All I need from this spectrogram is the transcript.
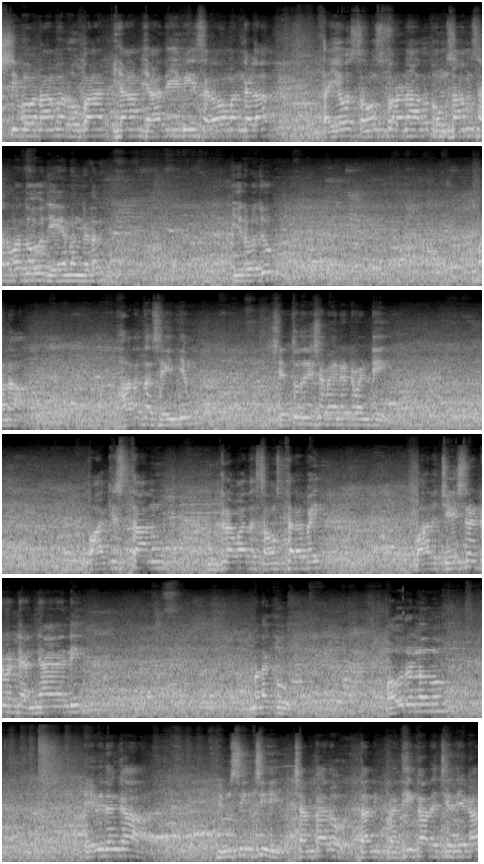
శివో నామ రూపాభ్యాం యాదేవి సర్వమంగళ. తయో సంస్మరణాల పుంసాం సర్వతో జయమంగళం. ఈరోజు మన భారత సైన్యం శత్రుదేశమైనటువంటి పాకిస్తాను ఉగ్రవాద సంస్థలపై వారు చేసినటువంటి అన్యాయాన్ని మనకు పౌరులను ఏ విధంగా హింసించి చంపారో దానికి ప్రతీకార చర్యగా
